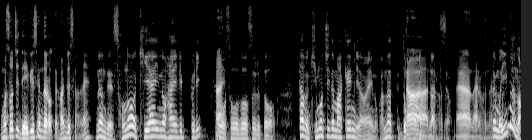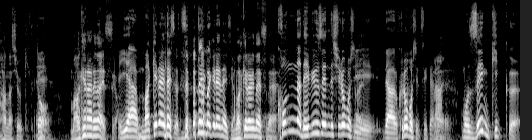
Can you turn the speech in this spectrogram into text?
お前そっちデビュー戦だろって感じですからね。なんでその気合の入りっぷりを想像すると、はい、多分気持ちで負けんじゃないのかなってどっかあったんですよ。ああなるほど。でも今の話を聞くと、えー、負けられないですよ。いや負けられないですよ。絶対負けられないですよ。負けられないですね。こんなデビュー戦で白星、はい、黒星ついたら、はい、もう全キック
